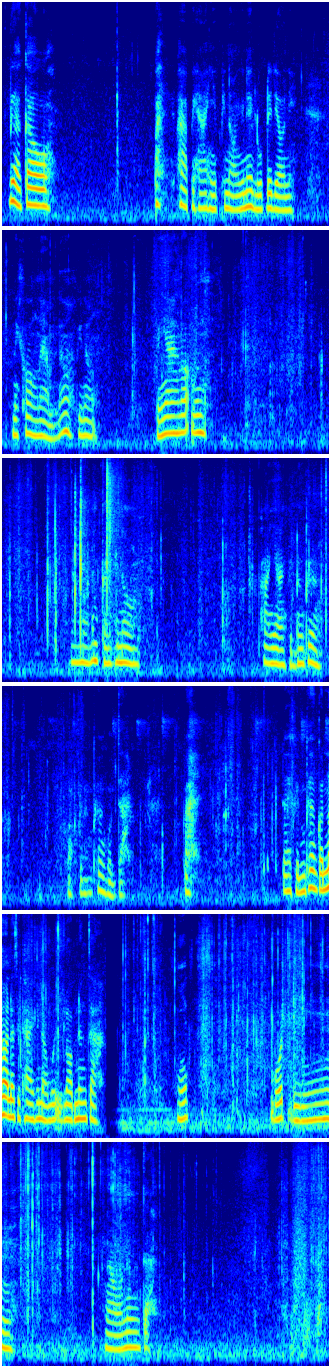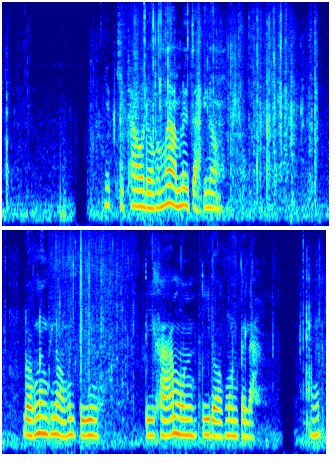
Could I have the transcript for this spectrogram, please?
เรือเก่าไปพาไปหาเห็ดพี่น้องอยู่ในรูปเดียวนี่ในคลองน้ำเนาะพี่น้อง ไปย่างเลาะมึงย่างมาน้ำกันพี่น้องพายางขึ้นเทิงๆออกขึ้นเทิงๆผมจ้ะไปได้ขึ้นเทิงก่อนเนได้สิทายพี่น้องมืออีกรอบนึงจ้ะเฮ็ดบดดินเงาหนึงจ้ะเฮ็ดขี้เท่าดอกงามๆเลยจ้ะพี่น้อง ดอกหนึ่งพี่น้องเพิ่นตี ตีขามุนตีดอกมุนไปละเฮ็ด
